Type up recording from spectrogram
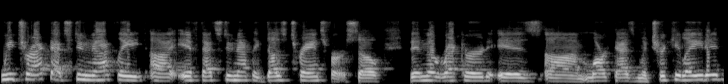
we track that student athlete uh, if that student athlete does transfer. So then the record is um, marked as matriculated.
